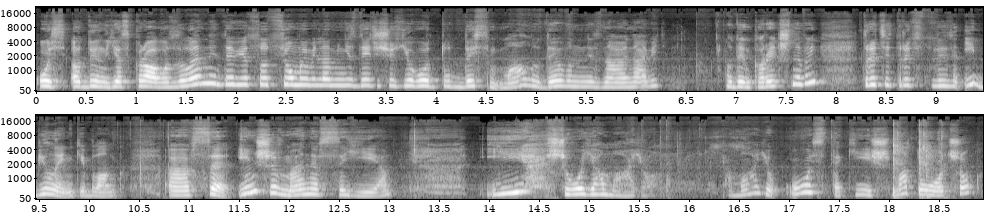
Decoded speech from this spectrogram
Ось один яскраво зелений 907, але мені здається, що його тут десь мало, де вони не знаю навіть. Один коричневий 3031 і біленький бланк. Е, Все, інше в мене все є. І що я маю? Я маю ось такий шматочок.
